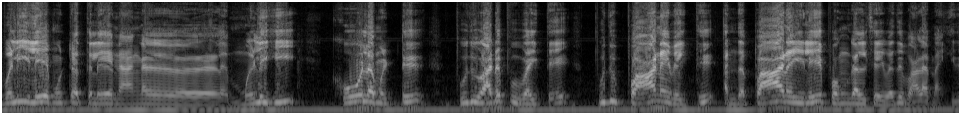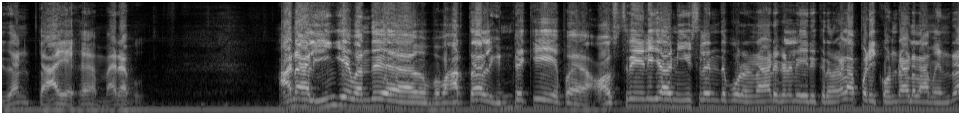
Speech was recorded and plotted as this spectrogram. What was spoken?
வெளியிலே முற்றத்திலே நாங்கள் மெழுகி கோலமிட்டு புது அடுப்பு வைத்து புது பானை வைத்து அந்த பானையிலே பொங்கல் செய்வது வழமை. இதுதான் தாயக மரபு. ஆனால் இங்கே வந்து பார்த்தால் இன்றைக்கு இப்போ ஆஸ்திரேலியா நியூசிலாந்து போன்ற நாடுகளில் இருக்கிறவர்கள் அப்படி கொண்டாடலாம் என்று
